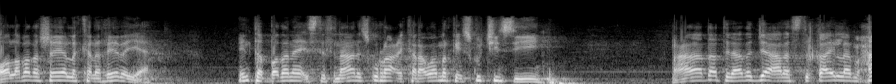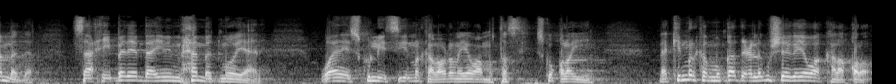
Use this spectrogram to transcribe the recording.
Oo labada shay ee la kala reebayaa inta badan ee istinaaan isku raaci karaa waa markay isku jinsiyiin. Maxaa haddaad tidhahda jaa alastiqaa ilaa muxameda saaxiibadeen baa yimi muxamed mooyaane. Waa inay isku liisiyiin marka la odhanaya waa mutasil isku qoloyiin laakiin marka munqadic lagu sheegayo waa kala qolo.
